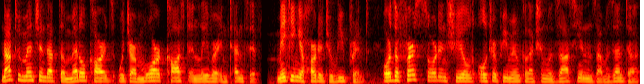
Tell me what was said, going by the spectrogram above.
Not to mention that the metal cards, which are more cost and labor intensive, making it harder to reprint. Or the first Sword and Shield Ultra Premium collection with Zacian and Zamazenta,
